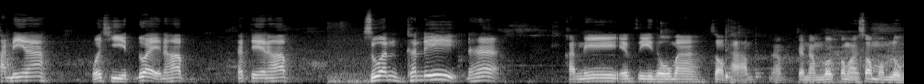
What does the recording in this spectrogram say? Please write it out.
คันนี้นะหัวฉีดด้วยนะครับ ชัดเจนนะครับ ส่วนคันนี้นะฮะ คันนี้ FC โทรมาสอบถามนะครับจะนำรถเข้ามาซ่อมบำรุง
